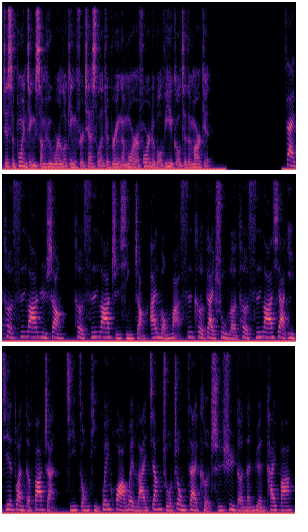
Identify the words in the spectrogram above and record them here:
disappointing some who were looking for Tesla to bring a more affordable vehicle to the market. 在特斯拉日上，特斯拉执行长埃隆·马斯克概述了特斯拉下一阶段的发展及总体规划，未来将着重在可持续的能源开发。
